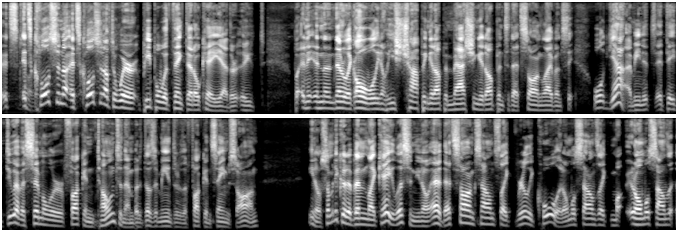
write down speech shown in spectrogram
it's it's close enough. It's close enough to where people would think that okay, yeah, they're. They, but and, and then they're like, oh well, you know, he's chopping it up and mashing it up into that song live on stage. Well, yeah, I mean, it's it, they do have a similar fucking tone to them, but it doesn't mean they're the fucking same song. You know, somebody could have been like, "Hey, listen, you know, Ed, that song sounds like really cool. It almost sounds like it almost sounds like,"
